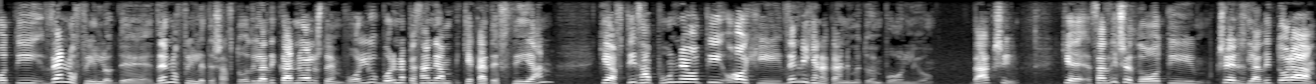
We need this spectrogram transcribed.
ότι δεν, οφείλονται, δεν οφείλεται σε αυτό. Δηλαδή κάνει ο άλλος το εμβόλιο, μπορεί να πεθάνει αμ- και κατευθείαν και αυτοί θα πούνε ότι όχι, δεν είχε να κάνει με το εμβόλιο. Εντάξει. Και θα δεις εδώ ότι, ξέρεις, δηλαδή τώρα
